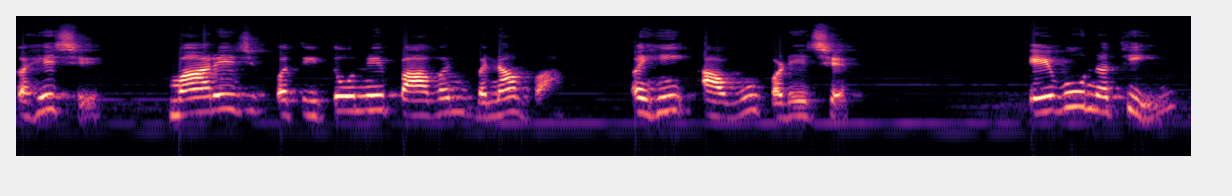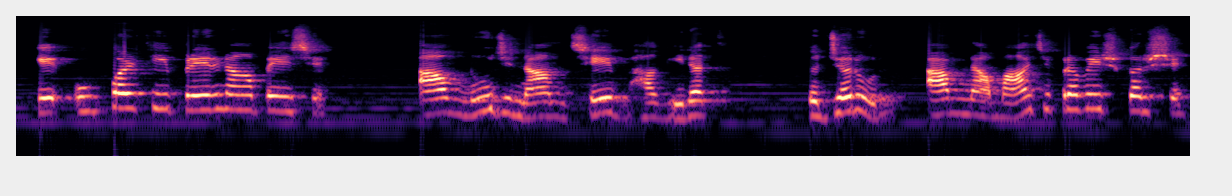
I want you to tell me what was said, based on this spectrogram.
કહે છે, મારે જ પતિતોને પાવન બનાવવા અહીં આવવું પડે છે. એવું નથી કે ઉપરથી પ્રેરણા આપે છે. આમનું જ નામ છે ભાગીરથ. તો જરૂર આમનામાં જ પ્રવેશ કરશે.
